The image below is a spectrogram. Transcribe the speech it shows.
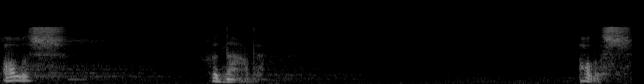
alles genade. Alles.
